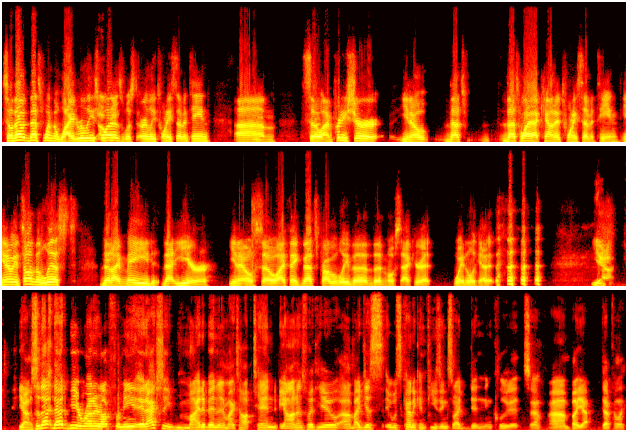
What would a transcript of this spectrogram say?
so that, that's when the wide release okay. was was early 2017 um, so i'm pretty sure you know that's that's why I counted 2017. You know, it's on the list that I made that year. You know, so I think that's probably the the most accurate way to look at it. yeah, yeah. So that that'd be a runner up for me. It actually might have been in my top ten, to be honest with you. Um, I just it was kind of confusing, so I didn't include it. So, um, but yeah, definitely,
